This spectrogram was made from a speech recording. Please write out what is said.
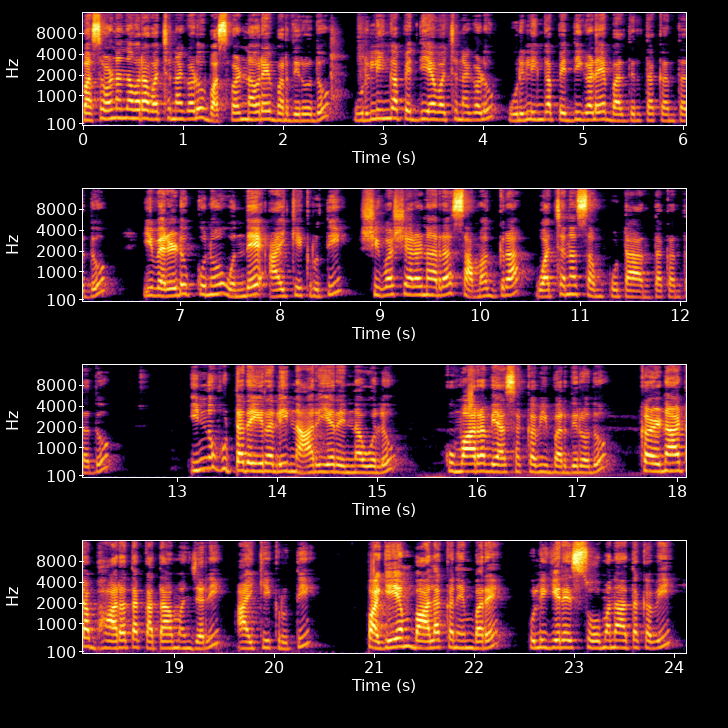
ಬಸವಣ್ಣನವರ ವಚನಗಳು ಬಸವಣ್ಣವರೇ ಬರೆದಿರೋದು, ಉರಿಲಿಂಗ ಪೆದ್ದಿಯ ವಚನಗಳು ಉರಿಲಿಂಗ ಪೆದ್ದಿಗಳೇ ಬರೆದಿರ್ತಕ್ಕಂಥದ್ದು. ಇವೆರಡಕ್ಕೂ ಒಂದೇ ಆಯ್ಕೆ ಕೃತಿ, ಶಿವಶರಣರ ಸಮಗ್ರ ವಚನ ಸಂಪುಟ ಅಂತಕ್ಕಂಥದ್ದು. ಇನ್ನು ಹುಟ್ಟದೇ ಇರಲಿ ನಾರಿಯರೆನ್ನವಲು ಕುಮಾರವ್ಯಾಸ ಕವಿ ಬರೆದಿರೋದು, ಕರ್ನಾಟ ಭಾರತ ಕಥಾಮಂಜರಿ ಆಯ್ಕೆ ಕೃತಿ. ಪಗೆಯಂ ಬಾಲಕನೆಂಬರೆ ಪುಲಿಗೆರೆ ಸೋಮನಾಥ ಕವಿ,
